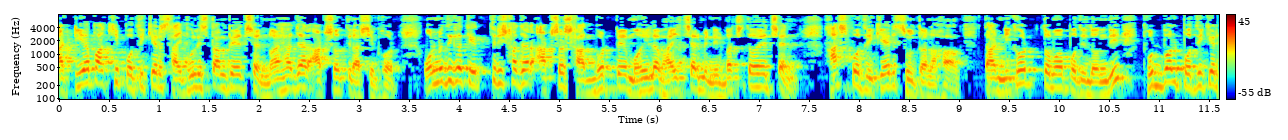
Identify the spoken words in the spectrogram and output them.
আর টিয়া পাখি প্রতীকের সাইফুল ইসলাম পেয়েছেন নয় হাজার আটশো তিরাশি ভোট। অন্যদিকে তেত্রিশ হাজার আটশো সাত ভোট পেয়ে মহিলা ভাইস চেয়ারম্যান নির্বাচিত হয়েছেন হাস প্রতীকের সুলতানা হক। তার নিকটতম প্রতিদ্বন্দ্বী ফুটবল প্রতীকের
